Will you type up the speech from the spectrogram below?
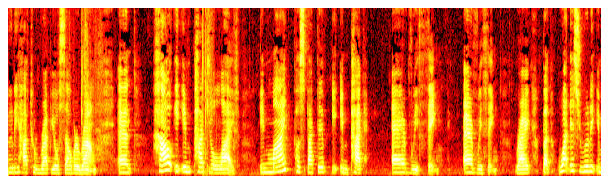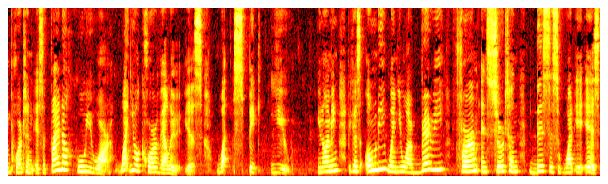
really have to wrap yourself around and how it impact your life in my perspective, it impact everything, everything, right? But what is really important is to find out who you are, what your core value is, what speak you. You know what I mean? Because only when you are very firm and certain this is what it is,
